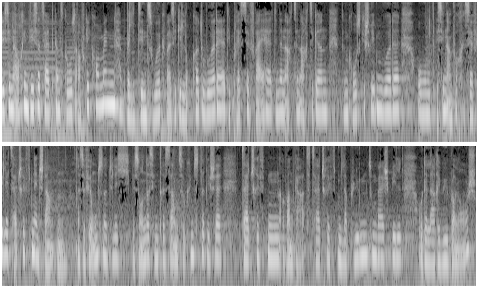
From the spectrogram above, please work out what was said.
Die sind auch in dieser Zeit ganz groß aufgekommen, weil die Zensur quasi gelockert wurde, die Pressefreiheit in den 1880ern dann groß geschrieben wurde und es sind einfach sehr viele Zeitschriften entstanden. Also für uns natürlich besonders interessant so künstlerische Zeitschriften, Avantgarde-Zeitschriften, La Plume zum Beispiel oder La Revue Blanche.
